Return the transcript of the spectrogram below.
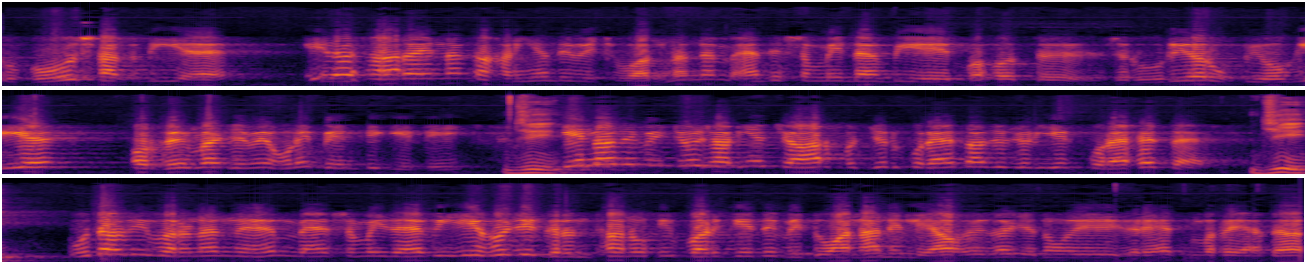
ਡੁਬੋ ਸਕਦੀ ਹੈ ਇਹਦਾ ਸਾਰਾ ਇਹਨਾਂ ਕਹਾਣੀਆਂ ਦੇ ਵਿੱਚ ਵਰਣਨ ਹੈ। ਮੈਂ ਤੇ ਸਮਝਦਾ ਵੀ ਇਹ ਬਹੁਤ ਜ਼ਰੂਰੀ ਔਰ ਉਪਯੋਗੀ ਹੈ। ਔਰ ਫਿਰ ਮੈਂ ਜਿਵੇਂ ਹੁਣੇ ਬੇਨਤੀ ਕੀਤੀ ਜੀ। ਇਹਨਾਂ ਦੇ ਵਿੱਚੋਂ ਸਾਡੀਆਂ ਚਾਰ ਬੱਜਰ ਕੁਰਹਿਤਾਂ ਜੋ ਜਿਹੜੀ ਇੱਕ ਕੁਰਹਿਤ ਹੈ ਜੀ। ਉਹਦਾ ਵੀ ਵਰਣਨ ਮੈਂ ਸਮਝਦਾ ਵੀ ਇਹੋ ਜਿਹੇ ਗ੍ਰੰਥਾਂ ਨੂੰ ਹੀ ਪੜ੍ਹ ਕੇ ਤੇ ਵਿਦਵਾਨਾਂ ਨੇ ਲਿਆ ਹੋਵੇਗਾ ਜਦੋਂ ਇਹ ਰਹਿਤ ਮਰਿਆਦਾ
